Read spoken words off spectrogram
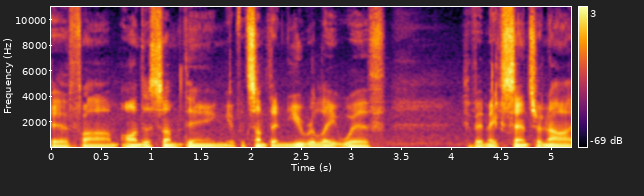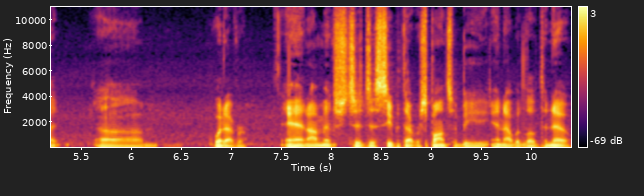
if i'm onto something if it's something you relate with if it makes sense or not um, whatever and i'm interested to see what that response would be and i would love to know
